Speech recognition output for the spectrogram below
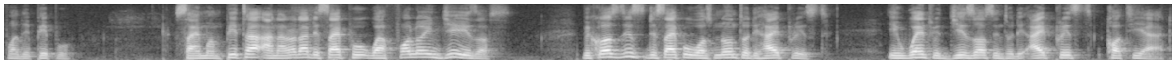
for the people. Simon Peter and another disciple were following Jesus. Because this disciple was known to the high priest, he went with Jesus into the high priest's courtyard.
